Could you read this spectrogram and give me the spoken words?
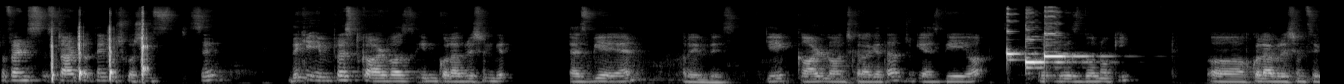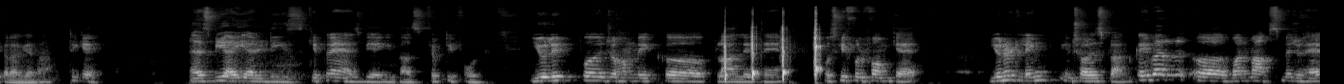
तो फ्रेंड्स स्टार्ट करते हैं कुछ क्वेश्चन से। देखिए impressed card was in collaboration with S B I and railways ये एक कार्ड लॉन्च करा गया था, जो कि एस बी आई और रेलवेज दोनों की कोलेबोरेशन से करा गया था। ठीक है? S B I L Ds कितने हैं एस बी आई के पास? फिफ्टी फोर यूलिप जो हम एक प्लान लेते हैं, उसकी फुल फॉर्म क्या है? यूनिट लिंक इंश्योरेंस प्लान कई बार वन मार्क्स में जो है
